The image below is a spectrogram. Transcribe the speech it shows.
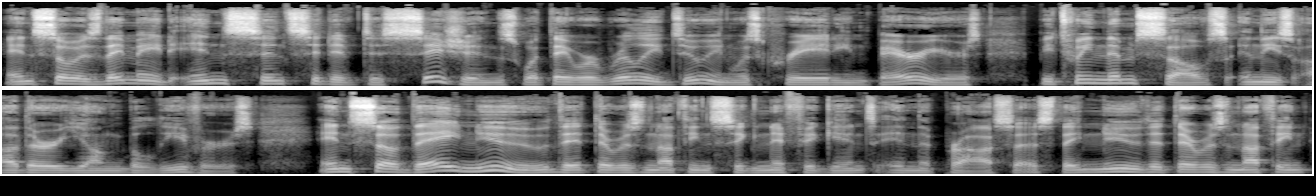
And so, as they made insensitive decisions, what they were really doing was creating barriers between themselves and these other young believers. And so, they knew that there was nothing significant in the process. They knew that there was nothing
